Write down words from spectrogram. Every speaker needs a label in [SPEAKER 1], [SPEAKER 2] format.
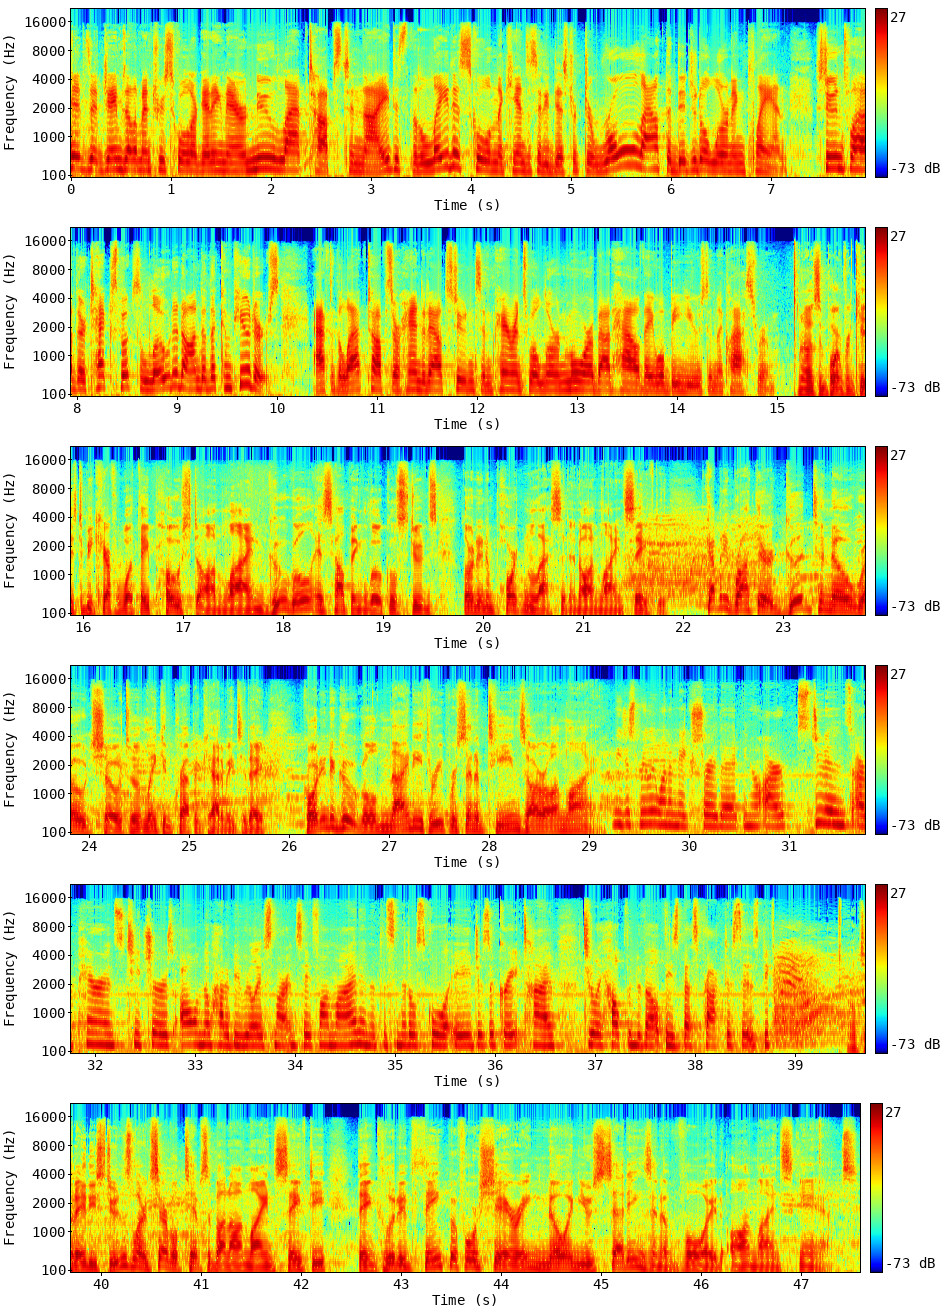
[SPEAKER 1] Kids at James Elementary School are getting their new laptops tonight. It's the latest school in the Kansas City district to roll out the digital learning plan. Students will have their textbooks loaded onto the computers. After the laptops are handed out, students and parents will learn more about how they will be used in the classroom.
[SPEAKER 2] Now, it's important for kids to be careful what they post online. Google is helping local students learn an important lesson in online safety. The company brought their Good to Know Roadshow to Lincoln Prep Academy today. According to Google, 93% of teens are online.
[SPEAKER 3] We just really want to make sure that you know our students, our parents, teachers all know how to be really smart and safe online, and that this middle school age is a great time to really help them develop these best practices.
[SPEAKER 2] Well, today, these students learned several tips about online safety. They included think before sharing, know and use settings, and avoid online scams.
